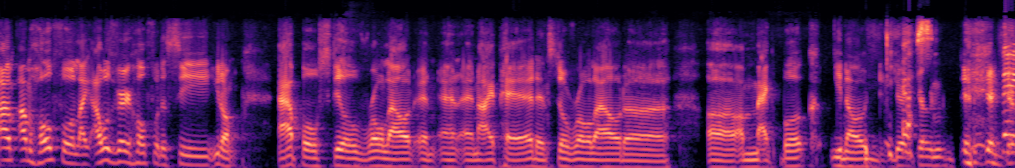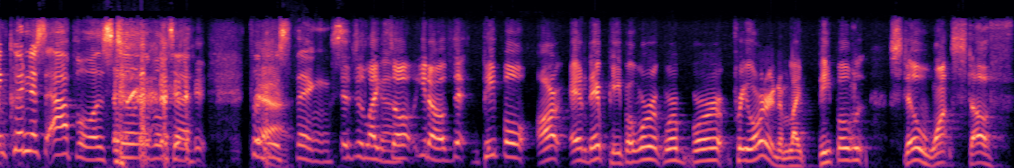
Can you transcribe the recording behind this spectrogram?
I, I'm hopeful. Like I was very hopeful to see you know Apple still roll out an, an, an iPad and still roll out uh, uh, a MacBook. You know, yes. they're, they're, thank goodness Apple is still able to produce yeah. things. It's just like yeah. so, you know, people are and their people were were were pre-ordering them. Like people still want stuff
